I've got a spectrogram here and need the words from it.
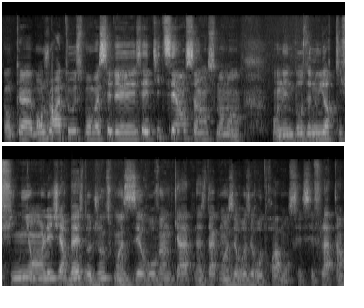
Donc euh, bonjour à tous. Bon, bah, c'est des, petites séances hein, en ce moment. On a une bourse de New York qui finit en légère baisse, Dow Jones moins 0,24, Nasdaq moins 0,03. Bon, c'est flat. Hein.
